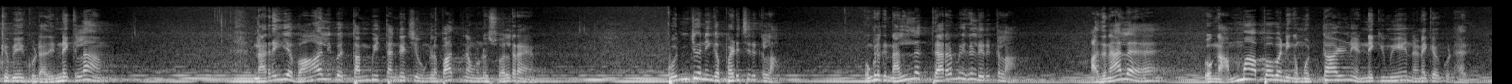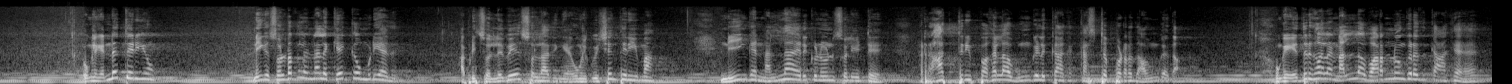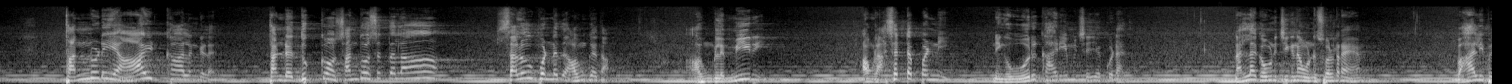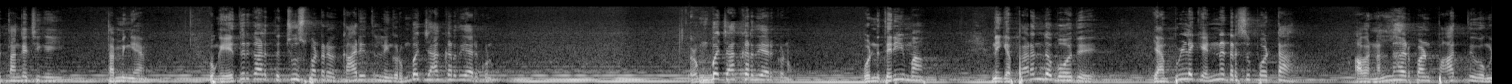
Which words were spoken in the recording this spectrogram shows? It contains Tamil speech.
பார்க்கவே கூடாது. இன்னைக்கெல்லாம் நிறைய வாலிப தம்பி தங்கச்சி உங்களை பார்த்து நான் ஒன்று சொல்கிறேன் கொஞ்சம் நீங்கள் படிச்சிருக்கலாம். உங்களுக்கு நல்ல திறமைகள் இருக்கலாம். அதனால உங்கள் அம்மா அப்பாவை நீங்கள் முட்டாள்னு என்றைக்குமே நினைக்கக்கூடாது உங்களுக்கு என்ன தெரியும்? நீங்கள் சொல்கிறதுல என்னால் கேட்க முடியாது. அப்படி சொல்லவே சொல்லாதீங்க. உங்களுக்கு விஷயம் தெரியுமா? நீங்கள் நல்லா இருக்கணும்னு சொல்லிட்டு ராத்திரி பகலாக உங்களுக்காக கஷ்டப்படுறது அவங்க தான் உங்கள் எதிர்காலம் நல்லா வரணுங்கிறதுக்காக தன்னுடைய ஆயுட்காலங்களை தன்னுடைய துக்கம் சந்தோஷத்தெல்லாம் செலவு பண்ணது அவங்க தான் அவங்கள மீறி அவங்கள அசட்டை பண்ணி நீங்கள் ஒரு காரியமும் செய்யக்கூடாது. நல்லா கவனிச்சிங்கன்னா ஒன்று சொல்கிறேன் வாலிப தங்கச்சிங்க தம்பிங்க உங்கள் எதிர்காலத்தை சூஸ் பண்ணுற காரியத்தில் நீங்கள் ரொம்ப ஜாக்கிரதையாக இருக்கணும். ரொம்ப ஜாக்கிரதையாக இருக்கணும். ஒன்று தெரியுமா? நீங்கள் பிறந்தபோது என் பிள்ளைக்கு என்ன ட்ரெஸ் போட்டால் அவன் நல்லா இருப்பான்னு பார்த்து உங்களுக்கு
